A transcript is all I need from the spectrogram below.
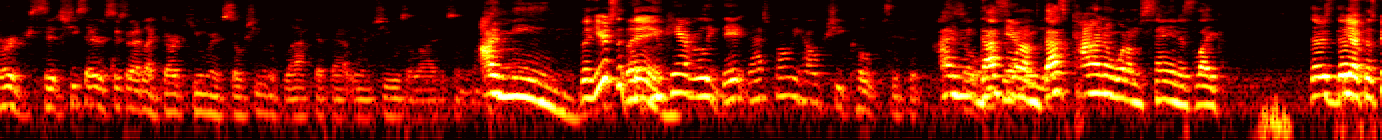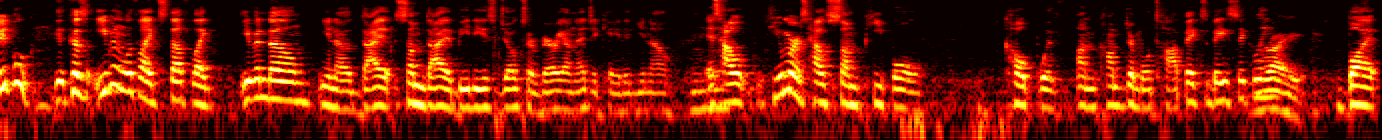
her. si- She said her sister had like dark humor, so she would have laughed at that when she was alive or something. Like I mean, But here's the but thing. you can't really. They, that's probably how she copes with it. I mean you that's can't what I'm. really- That's kind of what I'm saying. It's like there's there's yeah, because people, because even with like stuff like, even though you know, diet, some diabetes jokes are very uneducated. You know, mm-hmm. it's how humor is how some people cope with uncomfortable topics, basically. right. But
